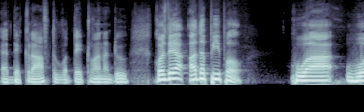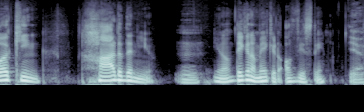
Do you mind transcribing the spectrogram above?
at their craft, what they're trying to do. Because there are other people who are working harder than you. Mm. You know, they're going to make it, obviously. Yeah.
